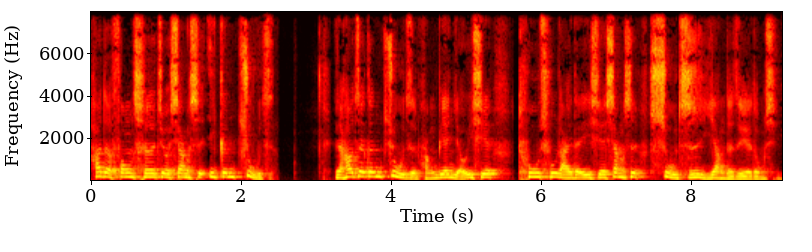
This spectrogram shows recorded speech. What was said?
它的风车就像是一根柱子，然后这根柱子旁边有一些凸出来的一些像是树枝一样的这些东西，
